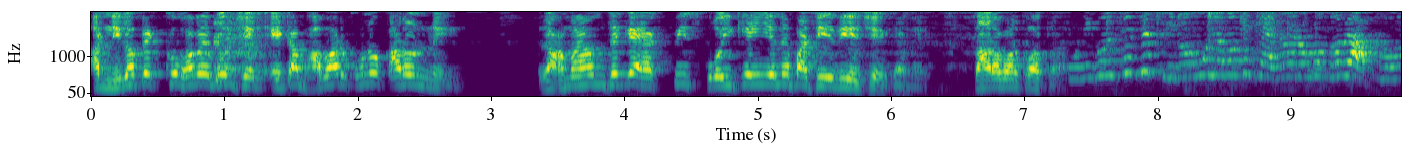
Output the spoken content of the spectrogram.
আর নিরপেক্ষভাবে বলছেন, এটা ভাবার কোনো কারণ নেই। রামায়ণ থেকে এক পিস কইকেই এনে পাঠিয়ে দিয়েছে এখানে। তার আবার কথা। উনি বলছেন যে তৃণমূল আমাকে কেন এরকম ভাবে আক্রমণ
